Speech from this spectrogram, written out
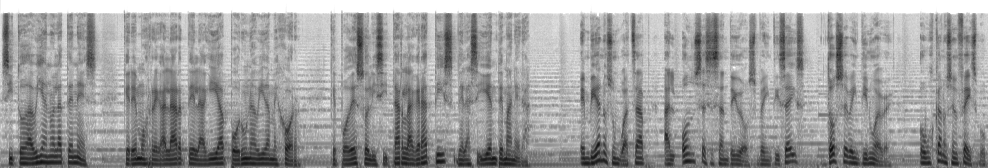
si todavía no la tenés, queremos regalarte la guía por una vida mejor que podés solicitarla gratis de la siguiente manera. Envíanos un WhatsApp al 1162 26 1229 o búscanos en Facebook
